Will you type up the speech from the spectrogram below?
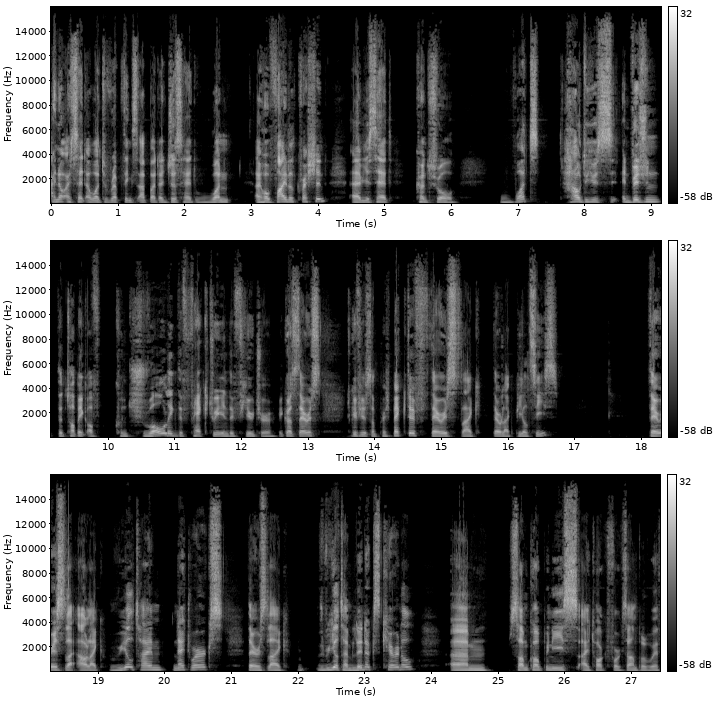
I know I said I want to wrap things up, but I just had one, I hope, final question. Um, you said control. What, how do you envision the topic of controlling the factory in the future? Because there is, to give you some perspective, there is like, there are like PLCs. There is like our like real-time networks. There's like real-time Linux kernel. Um, some companies, I talked, for example, with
